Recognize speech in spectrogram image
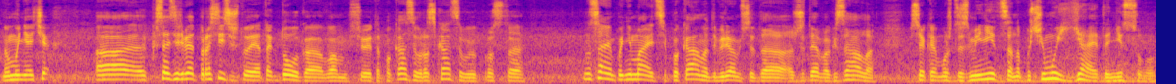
Но мы не отча... А, кстати, ребят, простите, что я так долго вам все это показываю, рассказываю. Просто, ну, сами понимаете, пока мы доберемся до ЖД вокзала, всякое может измениться. Но почему я это несу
